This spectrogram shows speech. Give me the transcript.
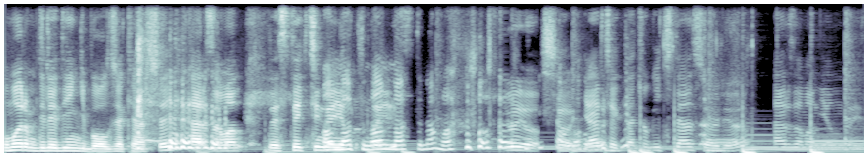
umarım dilediğin gibi olacak her şey. Her zaman destekçin ve Anlattın yanındayız. anlattın ama Yo, yo, yo, gerçekten çok içten söylüyorum. Her zaman yanındayız.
